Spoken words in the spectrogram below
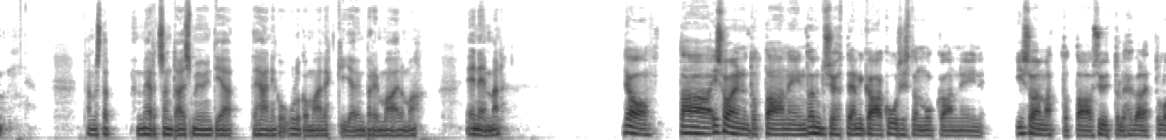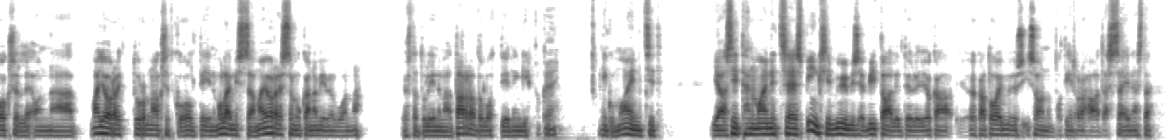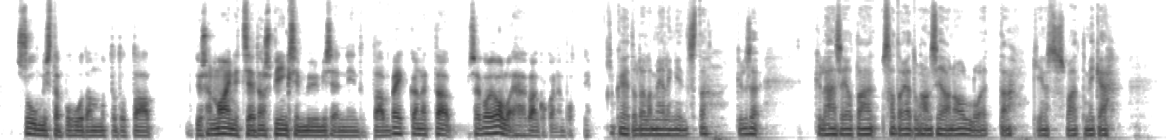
tämmöistä merchandise-myyntiä tehdään niin ulkomaillekin ja ympäri maailmaa enemmän. Joo, tämä isoin tota, niin, toimitusjohtaja Mika Kuusiston mukaan niin isoimmat tota, syyt tulle hyvälle tulokselle on nämä majorit-turnaukset, kun oltiin molemmissa majoreissa mukana viime vuonna, josta tuli nämä tarratulot tietenkin, okay. niin kuin mainitsit. Ja sitten hän mainitsee Spinksin myymisen vitaalityölle, joka, joka toi myös ison potin rahaa. Tässä ei näistä summista puhuta, mutta tota, jos hän mainitsee tuon Spinksin myymisen, niin tota, veikkaan, että se voi olla ihan hyvän kokoinen potti. Okei, okay, todella mielenkiintoista. Kyllä se, kyllähän se jotain satoja tuhansia on ollut, että kiinnostaisi vaan, että mikä,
